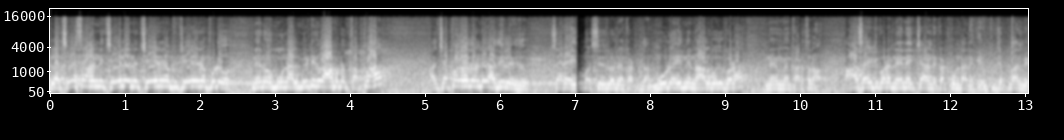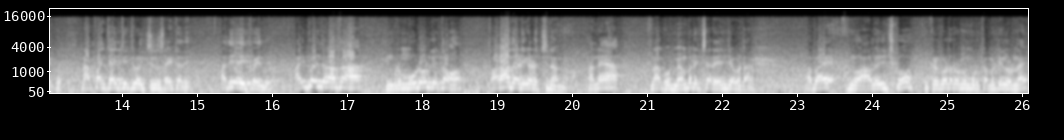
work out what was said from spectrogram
ఇలా చేస్తానని చేయలేని చేయలేనప్పుడు చేయలేనప్పుడు నేను మూడు నాలుగు మీటింగ్లు ఆపడం తప్ప అది చెప్పాలి కదండి అది లేదు. సరే ఈ మసీదులో నేను కట్టుతాను. మూడు అయింది నాలుగోది కూడా నేను మేము కడుతున్నాం. ఆ సైట్ కూడా నేనే ఇచ్చానండి కట్టుకుంటానికి. ఇప్పుడు చెప్తాను మీకు. నా పంచాయతీలో ఇచ్చిన సైట్ అది. అది అయిపోయింది. అయిపోయిన తర్వాత ఇప్పుడు మూడు రోజుల క్రితం ఫరాద్ అడిగాడు వచ్చి నన్ను. అన్నయ్య నాకు మెంబర్ ఇచ్చారు ఏం చేయమంటారు? అబ్బాయి నువ్వు ఆలోచించుకో. ఇక్కడ కూడా రెండు మూడు కమిటీలు ఉన్నాయి.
